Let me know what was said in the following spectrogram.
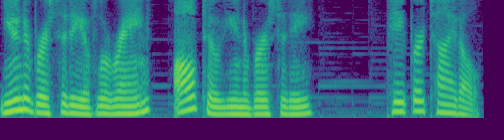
University of Lorraine, Aalto University. Paper title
